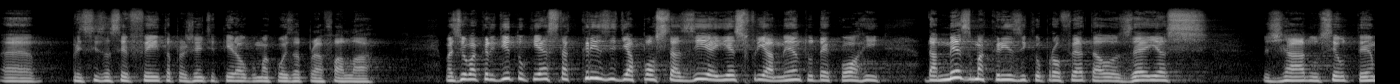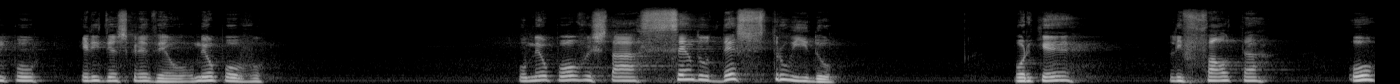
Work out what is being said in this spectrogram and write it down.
é, precisa ser feita para a gente ter alguma coisa para falar. Mas eu acredito que esta crise de apostasia e esfriamento decorre da mesma crise que o profeta Oséias, já no seu tempo, ele descreveu: o meu povo. O meu povo está sendo destruído porque lhe falta o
